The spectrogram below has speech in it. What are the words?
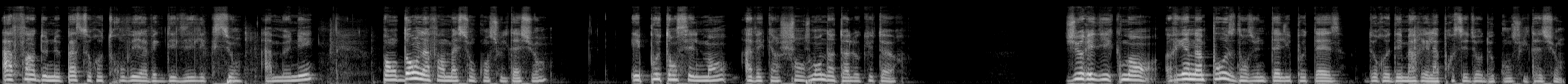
afin de ne pas se retrouver avec des élections à mener pendant la formation consultation et potentiellement avec un changement d'interlocuteur. Juridiquement, rien n'impose dans une telle hypothèse de redémarrer la procédure de consultation.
